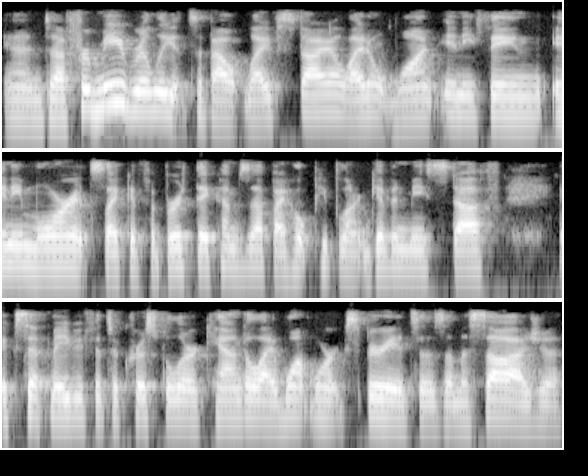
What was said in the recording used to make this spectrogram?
and uh, for me, really, it's about lifestyle. I don't want anything anymore. It's like if a birthday comes up, I hope people aren't giving me stuff, except maybe if it's a crystal or a candle. I want more experiences a massage, a,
